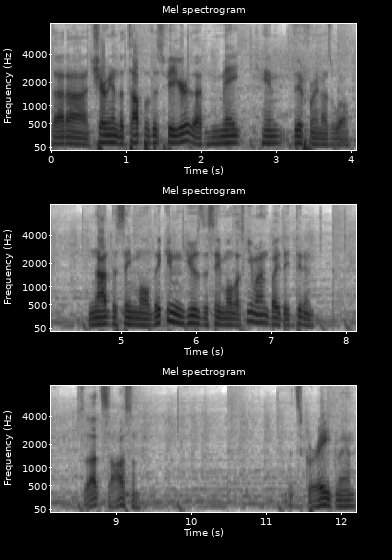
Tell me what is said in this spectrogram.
that uh, cherry on the top of this figure that make him different as well. Not the same mold. They can use the same mold as He-Man, but they didn't. So that's awesome. That's great, man.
